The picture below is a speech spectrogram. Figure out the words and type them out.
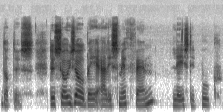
dat dus. Dus sowieso ben je Alice Smith fan, lees dit boek.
